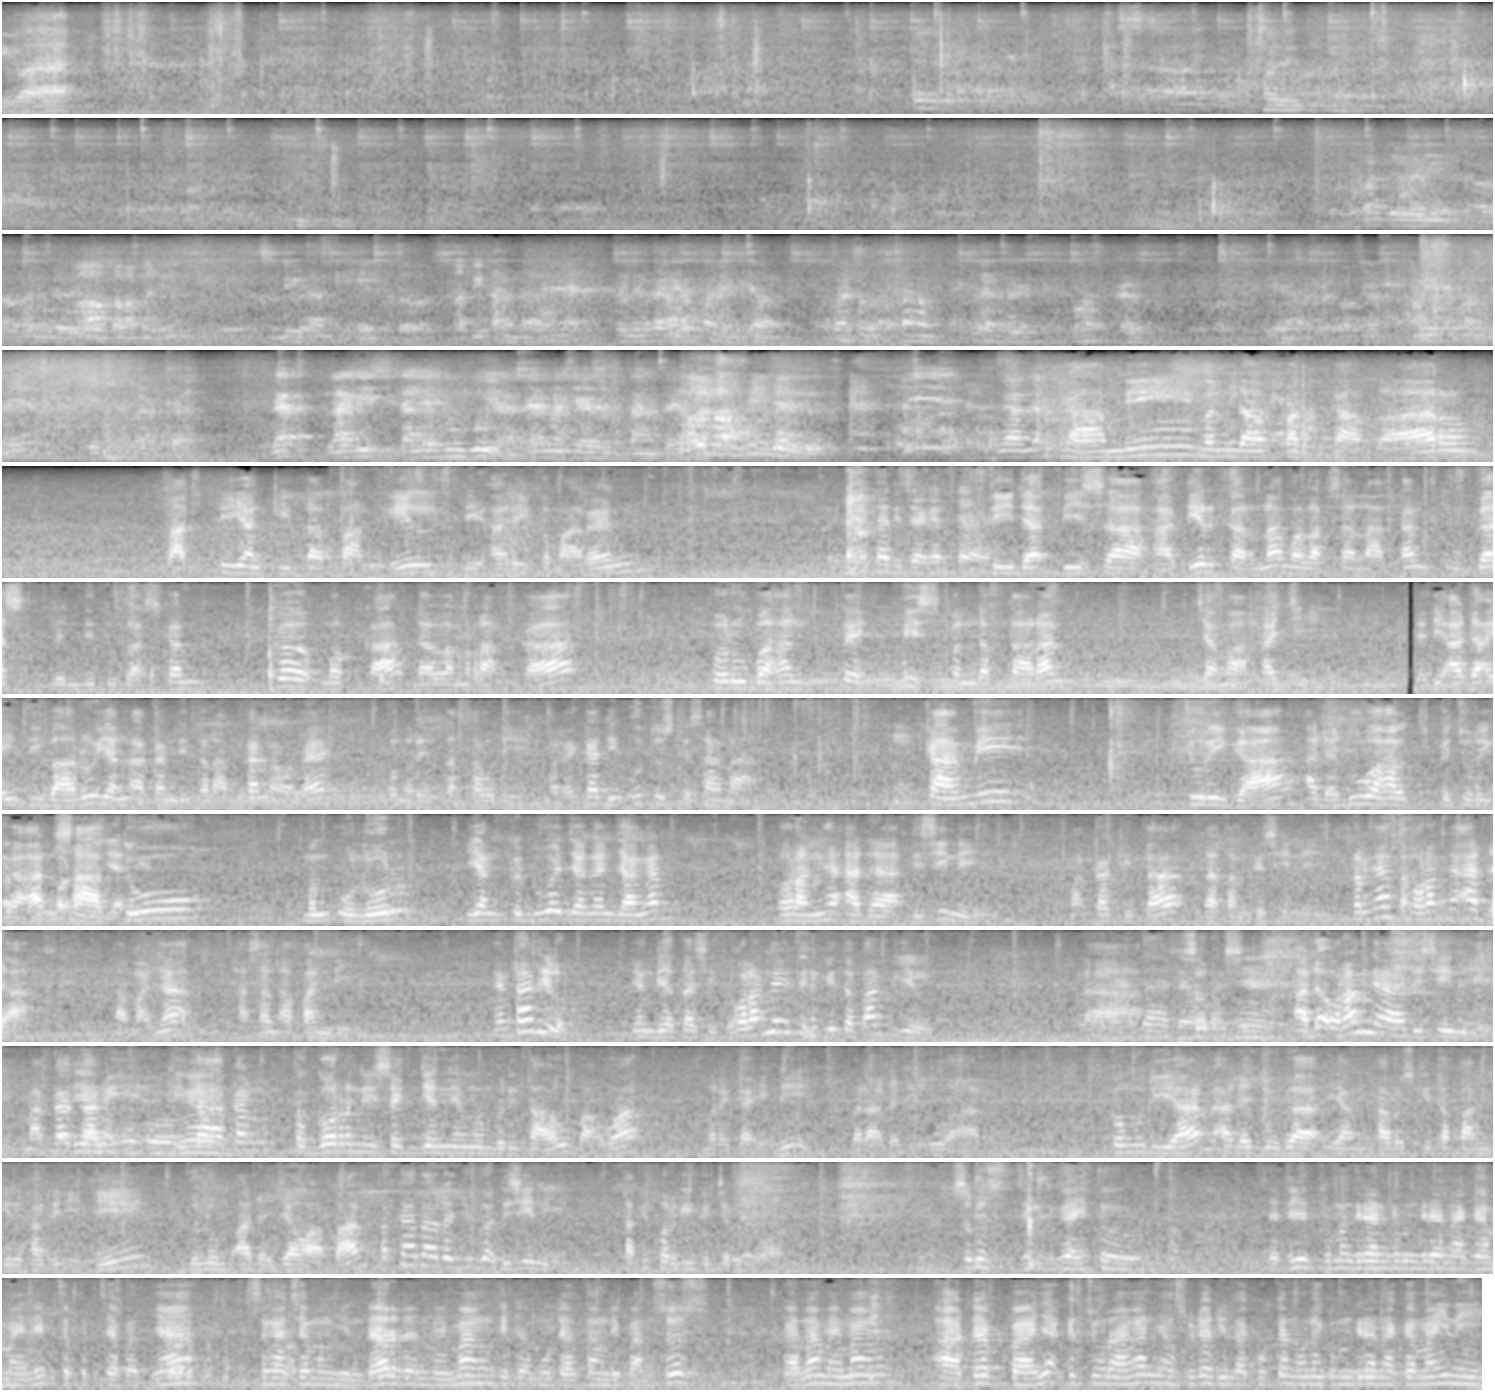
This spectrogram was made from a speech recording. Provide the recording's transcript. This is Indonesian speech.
dua Nggak, lagi sekalian nunggu ya, saya masih ada pertanyaan saya. Kami mendapat kabar saksi yang kita panggil di hari kemarin ternyata di Jakarta tidak bisa hadir karena melaksanakan tugas dan ditugaskan ke Mekah dalam rangka perubahan teknis pendaftaran jamaah haji. Jadi ada IT baru yang akan diterapkan oleh pemerintah Saudi. Mereka diutus ke sana. Kami curiga ada dua hal kecurigaan. Satu mengulur, yang kedua jangan-jangan orangnya ada di sini. Maka kita datang ke sini. Ternyata orangnya ada. Namanya Hasan Apandi. Yang tadi loh, yang di atas itu. Orangnya itu yang kita panggil. Nah, Ternyata ada so- orangnya. ada orangnya di sini. Maka Berarti kami ada kita akan tegur nih sekjen yang memberitahu bahwa mereka ini berada di luar. Kemudian ada juga yang harus kita panggil hari ini, belum ada jawaban. Ternyata ada juga di sini, tapi pergi ke Cirebon. terus juga itu jadi kementerian-kementerian agama ini pejabat-pejabatnya sengaja menghindar dan memang tidak mau datang di pansus karena memang ada banyak kecurangan yang sudah dilakukan oleh kementerian agama ini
